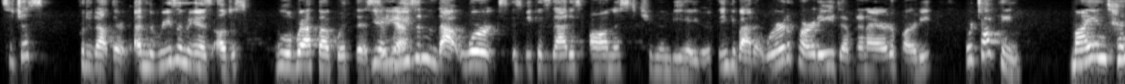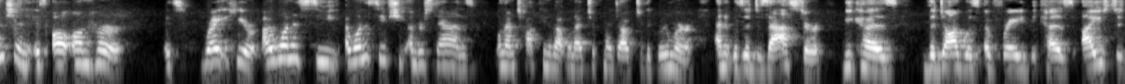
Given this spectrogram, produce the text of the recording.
So just put it out there. And the reason is, I'll just, we'll wrap up with this. Yeah, the yeah. reason that works is because that is honest human behavior. Think about it. We're at a party, Devin and I are at a party, we're talking. My intention is all on her. It's right here. I want to see. I want to see if she understands when I'm talking about when I took my dog to the groomer and it was a disaster because the dog was afraid because I used to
